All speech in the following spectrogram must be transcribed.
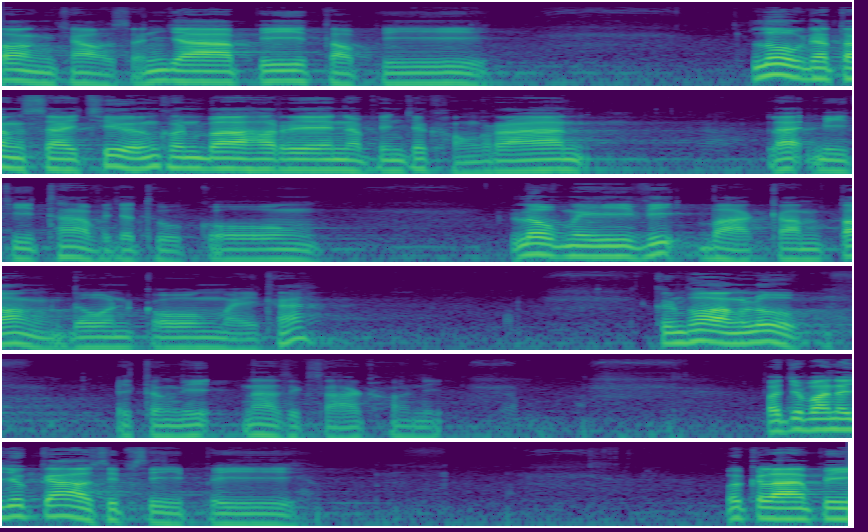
ต้องเช่าสัญญาปีต่อปี ลูกนะต้องใส่ชื่อของคนบาฮาเรนเป็นเจ้าของร้าน และมีทีท่าว่าจะถูกโกง โลกมีวิบากกรรมต้องโดนโกงไหมคะ คุณพ่อของลูกไอ้ตรงนี้น่าศึกษาข้อนี้ ปัจจุบันอายุ 94 ปี เมื่อกลางปี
